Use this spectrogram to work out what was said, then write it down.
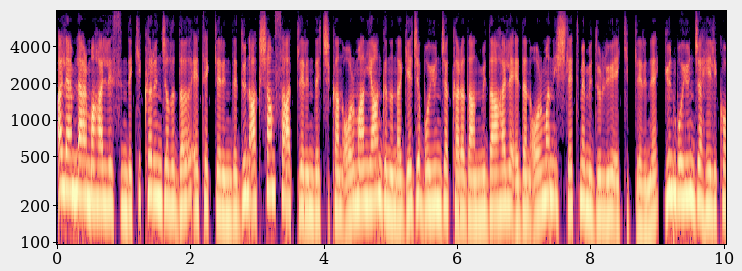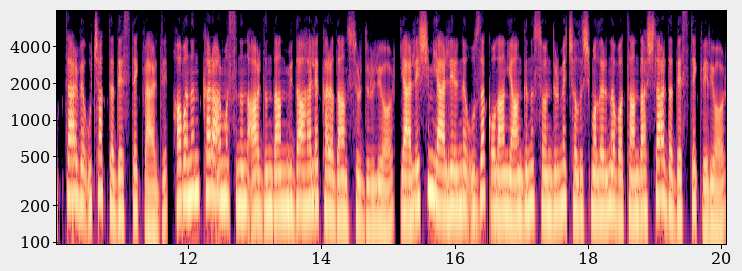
Alemler Mahallesi'ndeki Karıncalı Dağı eteklerinde dün akşam saatlerinde çıkan orman yangınına gece boyunca karadan müdahale eden Orman İşletme Müdürlüğü ekiplerine, gün boyunca helikopter ve uçak da destek verdi. Havanın kararmasının ardından müdahale karadan sürdürülüyor. Yerleşim yerlerine uzak olan yangını söndürme çalışmalarına vatandaşlar da destek veriyor.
